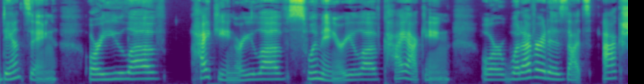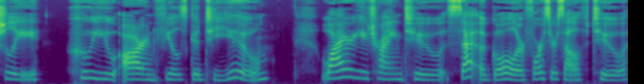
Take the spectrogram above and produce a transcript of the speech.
dancing or you love hiking or you love swimming or you love kayaking or whatever it is that's actually who you are and feels good to you, why are you trying to set a goal or force yourself to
